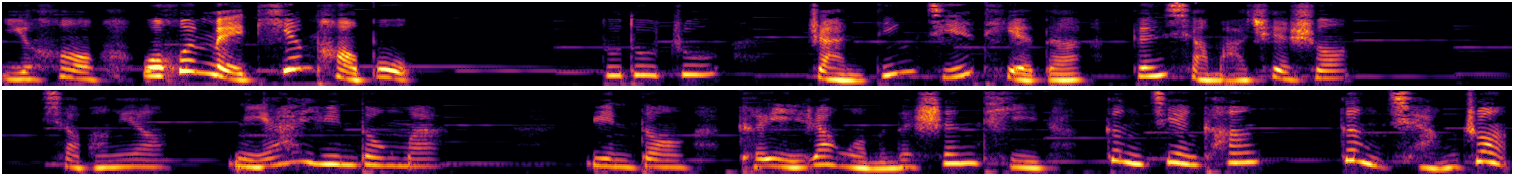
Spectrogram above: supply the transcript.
以后我会每天跑步。嘟嘟猪斩钉截铁的跟小麻雀说：“小朋友，你爱运动吗？运动可以让我们的身体更健康、更强壮。”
